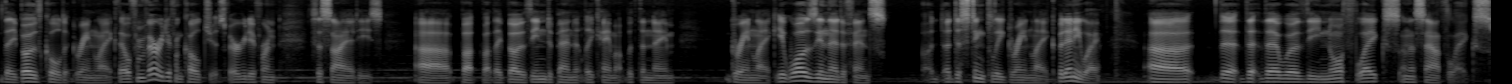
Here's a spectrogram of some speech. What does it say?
they both called it Green Lake. They were from very different cultures, very different societies, uh, but but they both independently came up with the name Green Lake. It was, in their defense, a, a distinctly green lake. But anyway, uh, the, the there were the North Lakes and the South Lakes,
